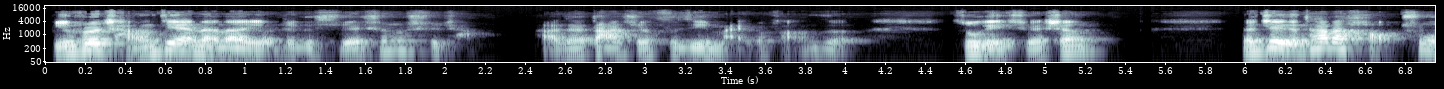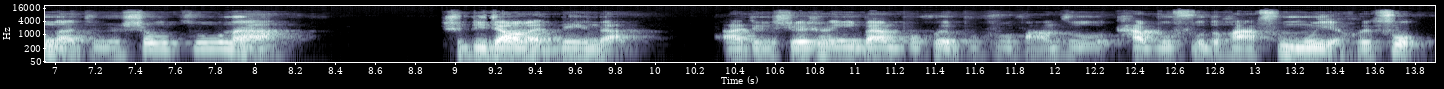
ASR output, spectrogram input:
比如说常见的呢，有这个学生市场啊，在大学附近买个房子租给学生。那这个它的好处呢，就是收租呢是比较稳定的啊。这个学生一般不会不付房租，他不付的话，父母也会付。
